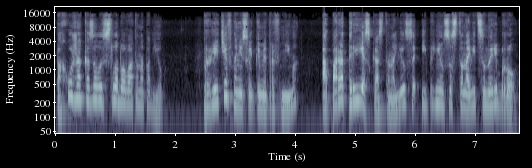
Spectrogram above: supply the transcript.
похоже, оказалась слабовата на подъем. Пролетев на несколько метров мимо, аппарат резко остановился и принялся становиться на ребро,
